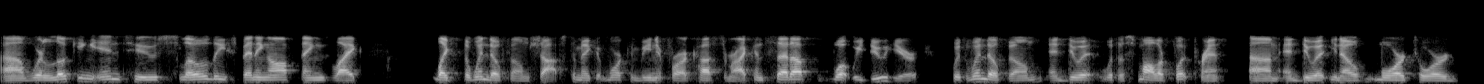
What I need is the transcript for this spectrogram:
Um, we're looking into slowly spinning off things like like the window film shops to make it more convenient for our customer. I can set up what we do here with window film and do it with a smaller footprint um, and do it, you know, more toward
